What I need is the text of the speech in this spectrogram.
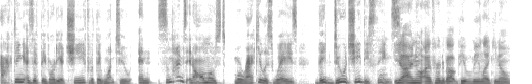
acting as if they've already achieved what they want to, and sometimes in almost miraculous ways, they do achieve these things. Yeah, I know. I've heard about people being like, you know,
